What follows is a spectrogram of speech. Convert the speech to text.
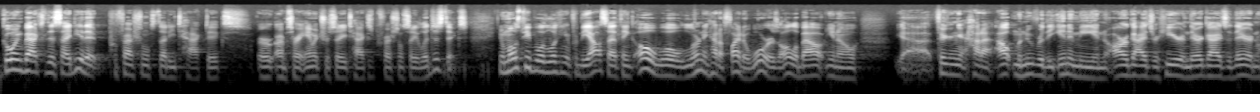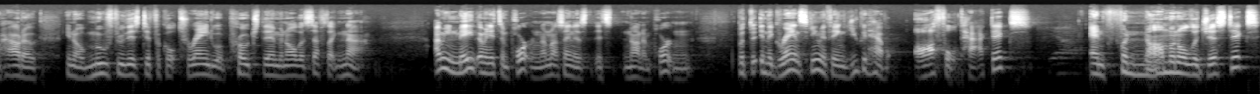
going back to this idea that professional study tactics, or I'm sorry, amateur study tactics, professional study logistics. You know, most people looking at it from the outside think, oh, well, learning how to fight a war is all about, you know, yeah, figuring out how to outmaneuver the enemy, and our guys are here and their guys are there, and how to, you know, move through this difficult terrain to approach them and all this stuff. It's like, nah, I mean, maybe, I mean, it's important. I'm not saying this, it's not important. But the, in the grand scheme of things, you can have awful tactics and phenomenal logistics.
